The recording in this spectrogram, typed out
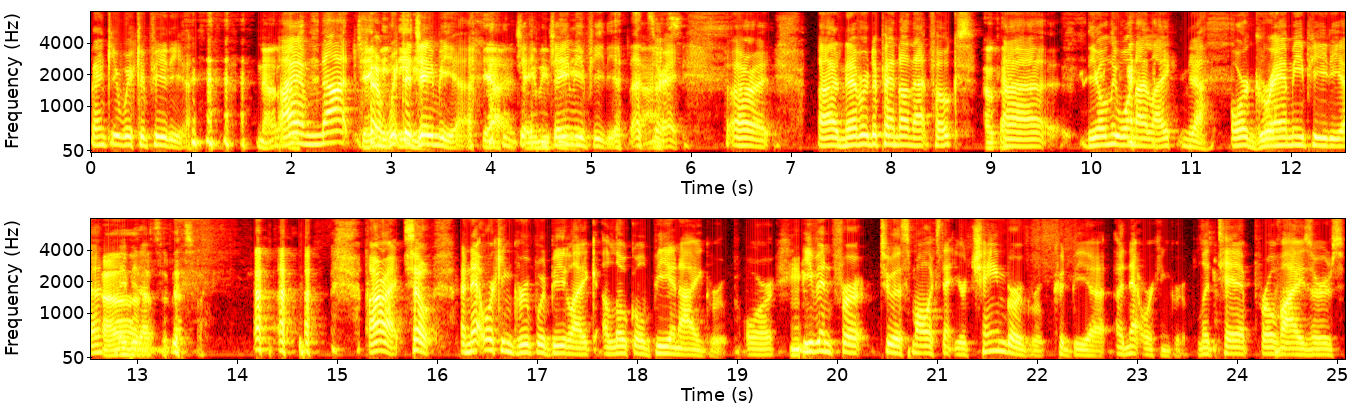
Thank you, Wikipedia. no, I am not Wikijamia. Yeah, Jamiepedia. That's nice. right. All right. Uh, never depend on that, folks. Okay. Uh, the only one I like, yeah, or Grammypedia. Oh, Maybe that's, that's the best one. All right. So a networking group would be like a local BNI group, or mm. even for to a small extent, your chamber group could be a, a networking group. LeTip, Provisors.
